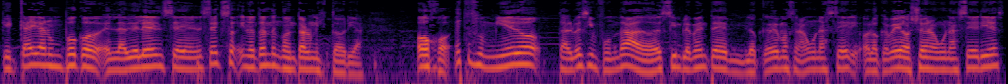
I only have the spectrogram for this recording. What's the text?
que caigan un poco en la violencia y en el sexo y no tanto en contar una historia. Ojo, esto es un miedo tal vez infundado, es simplemente lo que vemos en algunas series, o lo que veo yo en algunas series,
